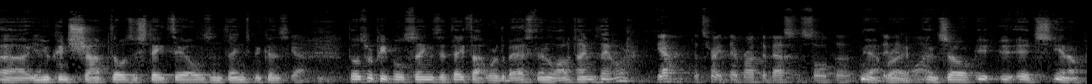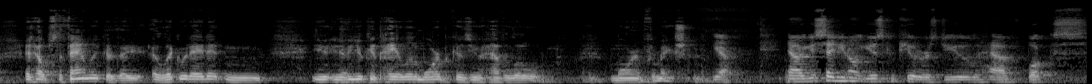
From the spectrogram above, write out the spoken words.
uh, you can shop those estate sales and things because Yeah. those were people's things that they thought were the best, and a lot of times they are. Yeah, that's right. They brought the best and sold the Yeah, they right. And so it, it's you know it helps the family because they liquidate it, and you, you know you can pay a little more because you have a little more information. yeah. Now you said you don't use computers. Do you have books?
